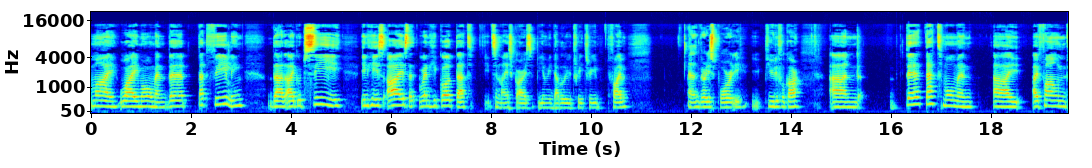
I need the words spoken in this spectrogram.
my why moment. That that feeling that I could see in his eyes that when he got that it's a nice car it's a BMW 335 and very sporty beautiful car and that that moment I I found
